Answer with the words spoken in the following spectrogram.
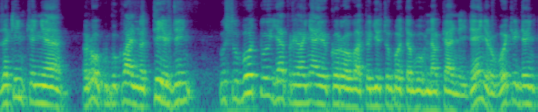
закінчення року буквально тиждень. У суботу я приганяю корову, а тоді субота був навчальний день, робочий день.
